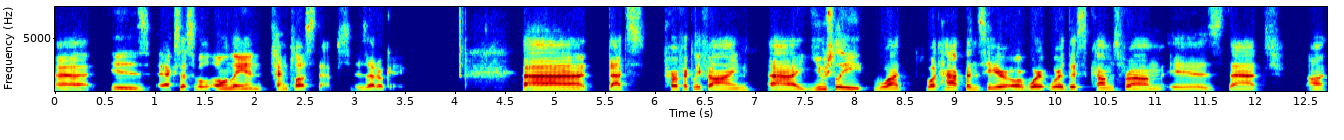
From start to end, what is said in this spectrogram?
uh, is accessible only in 10 plus steps. Is that OK? Uh, that's perfectly fine. Uh, usually, what what happens here, or where, where this comes from, is that on,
